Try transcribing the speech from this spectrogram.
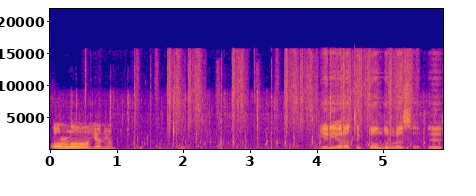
Allah yanıyorum. Bir yaratık doldu burası. Üf.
